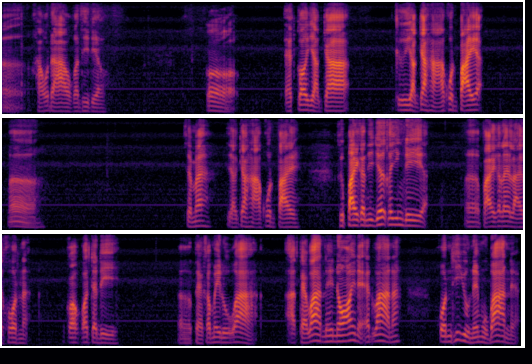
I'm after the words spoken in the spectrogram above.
เออเขาดาวกันทีเดียว ก็แอดก็อยากจะคืออยากจะหาคนไปอะ เออใช่ไหมอยากจะหาคนไป คือไปกันเยอะก็ยิ่งดีอะเออไปกันหลาย ๆ คนอะ ก็ก็จะดีเออแต่ก็ไม่รู้ว่าอะแต่ว่าในน้อยเนี่ยแอดว่านะ คนที่อยู่ในหมู่บ้านเนี่ย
